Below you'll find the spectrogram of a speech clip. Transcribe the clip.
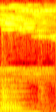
Bye.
